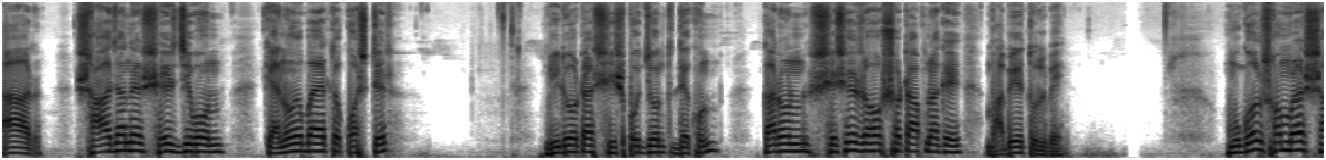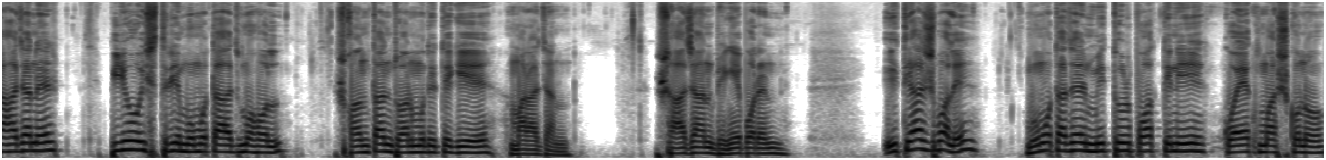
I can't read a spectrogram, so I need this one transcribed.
আর শাহজাহানের শেষ জীবন কেন বা এত কষ্টের? ভিডিওটা শেষ পর্যন্ত দেখুন, কারণ শেষের রহস্যটা আপনাকে ভাবিয়ে তুলবে। মুঘল সম্রাট শাহজাহানের প্রিয় স্ত্রী মমতাজ মহল সন্তান জন্ম দিতে গিয়ে মারা যান। শাহজাহান ভেঙে পড়েন ইতিহাস বলে, মমতাজের মৃত্যুর পর তিনি কয়েক মাস কোনো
